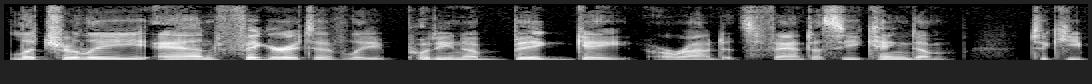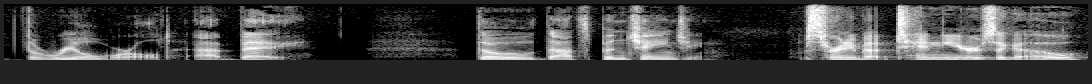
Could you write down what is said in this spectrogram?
literally and figuratively putting a big gate around its fantasy kingdom to keep the real world at bay. Though that's been changing. Starting about 10 years ago,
